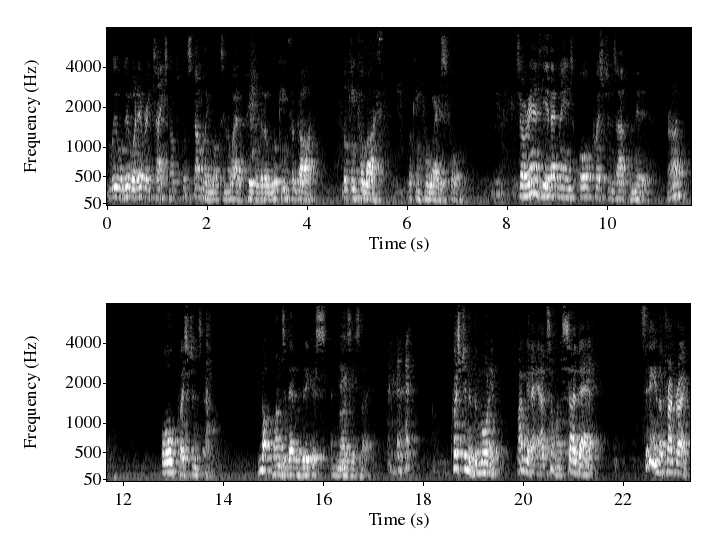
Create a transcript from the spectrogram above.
and we will do whatever it takes not to put stumbling blocks in the way of people that are looking for God, looking for life, looking for ways forward. So around here, that means all questions are permitted, right? All questions, not ones about Leviticus and Moses, though. Question of the morning. I'm going to out someone so bad. Sitting in the front row.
